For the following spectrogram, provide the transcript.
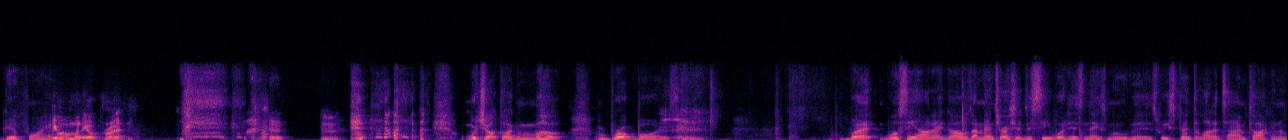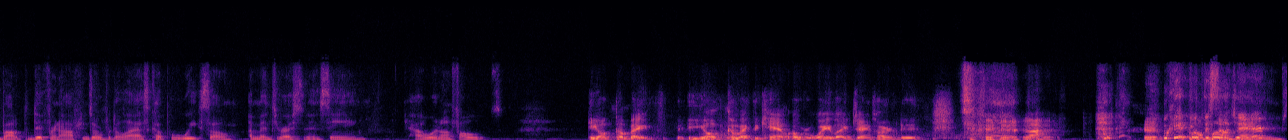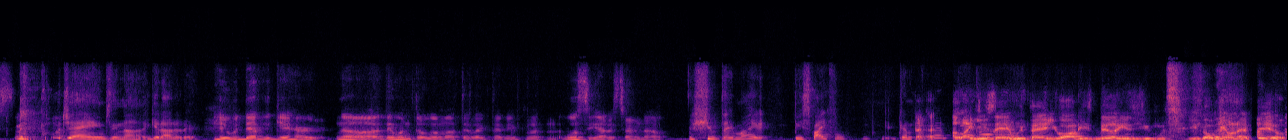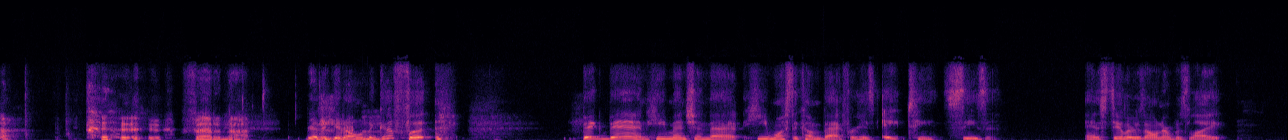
good point. Get my money up front. Hmm. What y'all talking about? Broke boys? but we'll see how that goes. I'm interested to see what his next move is. We spent a lot of time talking about the different options over the last couple of weeks, so I'm interested in seeing how it unfolds. He gonna come back. He gonna come back to camp overweight like James Harden did. We can't put this pull a out there. James, pull James, and uh, get out of there. He would definitely get hurt. No, they wouldn't throw him out there like that. We'll see how this turned out. Shoot, they might be spiteful. Gonna- Like you said, we pay you all these billions. You you gonna be on that field. Fat or not. Better get on the good foot. Big Ben, he mentioned that he wants to come back for his 18th season. And Steelers owner was like,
